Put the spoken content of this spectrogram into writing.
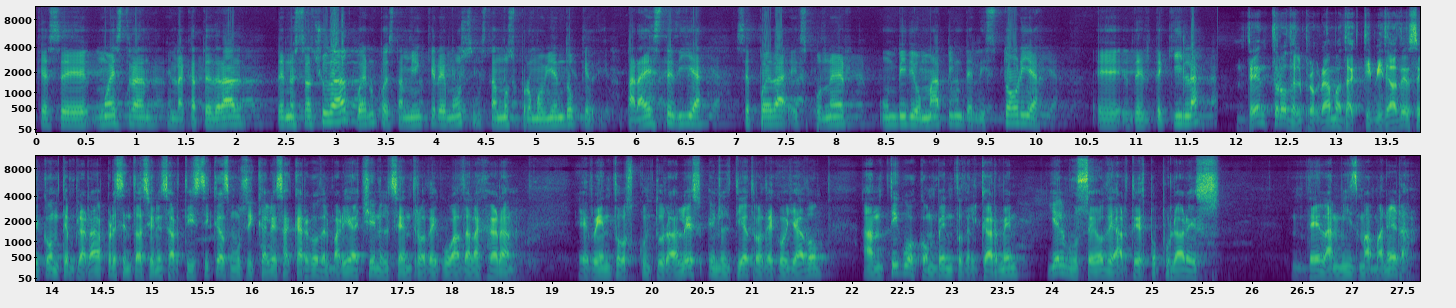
que se muestran en la catedral de nuestra ciudad, bueno, pues también queremos estamos promoviendo que para este día se pueda exponer un videomapping de la historia eh, del tequila. Dentro del programa de actividades se contemplará presentaciones artísticas musicales a cargo del mariachi en el centro de Guadalajara, eventos culturales en el Teatro de Gollado, Antiguo Convento del Carmen y el Museo de Artes Populares. De la misma manera,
